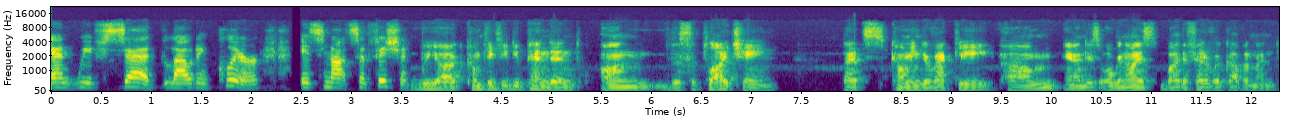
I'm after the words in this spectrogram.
and we've said loud and clear it's not sufficient. We are completely dependent on the supply chain that's coming directly um, and is organized by the federal government.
